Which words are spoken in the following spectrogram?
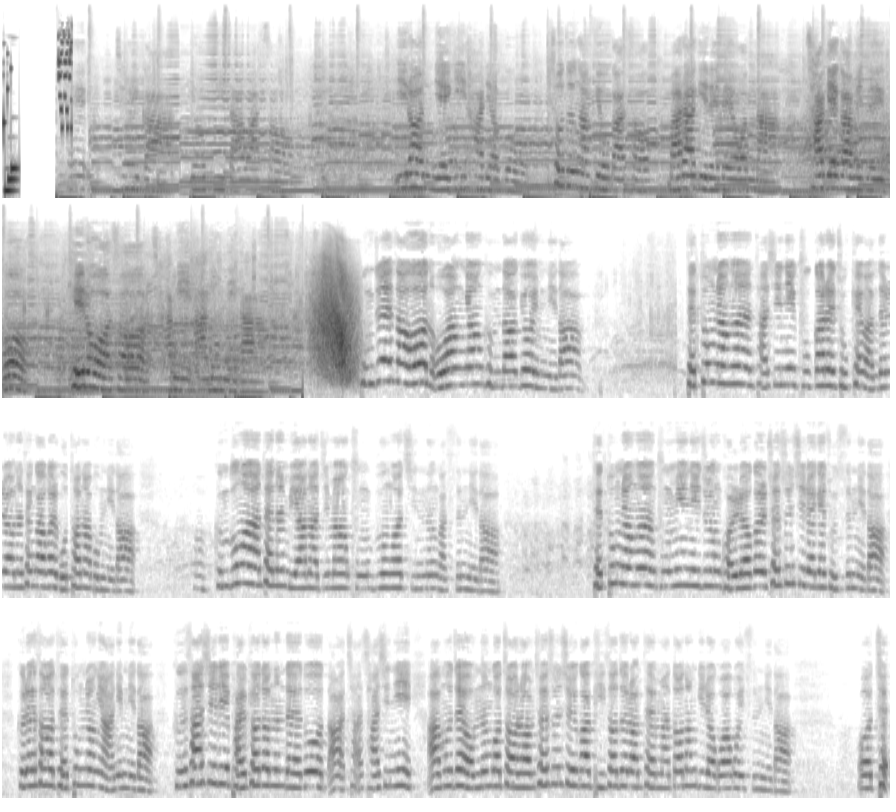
제, 제가 여기 나와서 이런 얘기 하려고 초등학교 가서 말하기를 배웠나 자괴감이 들고 괴로워서 잠이 안 옵니다. 공주에서 온 5학년 금다교입니다. 대통령은 자신이 국가를 좋게 만들려는 생각을 못하나 봅니다. 어, 금붕어한테는 미안하지만 궁붕어 짖는 같습니다. 대통령은 국민이 준 권력을 최순실에게 줬습니다. 그래서 대통령이 아닙니다. 그 사실이 밝혀졌는데도 나- 자, 자신이 아무 죄 없는 것처럼 최순실과 비서들한테만 떠넘기려고 하고 있습니다. 어, 제,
